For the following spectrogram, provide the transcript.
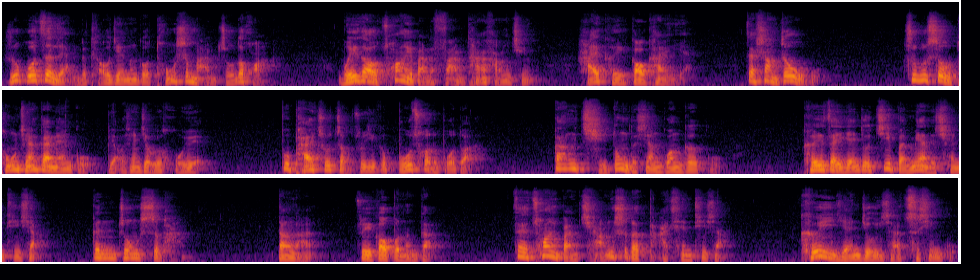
如果这两个条件能够同时满足的话，围绕创业板的反弹行情还可以高看一眼。在上周五，猪寿铜钱概念股表现较为活跃，不排除走出一个不错的波段。刚启动的相关个股。可以在研究基本面的前提下跟踪试盘，当然最高不能干。在创业板强势的大前提下，可以研究一下次新股。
